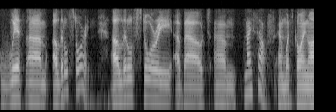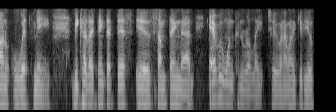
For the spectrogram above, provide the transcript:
with um, a little story a little story about um, myself and what's going on with me, because I think that this is something that everyone can relate to, and I want to give you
